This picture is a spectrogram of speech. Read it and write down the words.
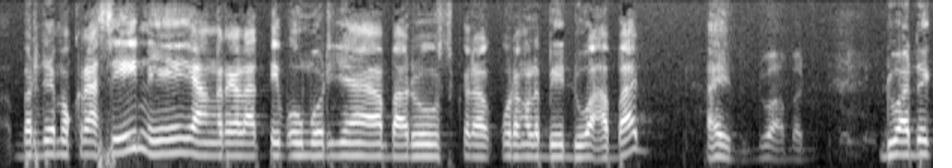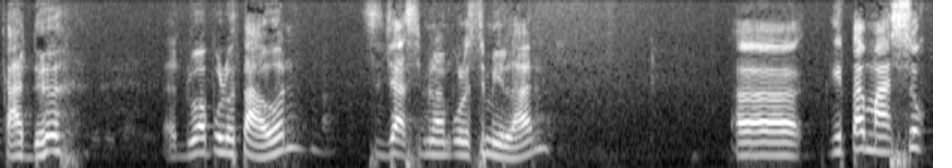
berdemokrasi ini yang relatif umurnya baru kurang lebih dua abad, eh dua abad, dua dekade, 20 tahun sejak 99, uh, kita masuk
